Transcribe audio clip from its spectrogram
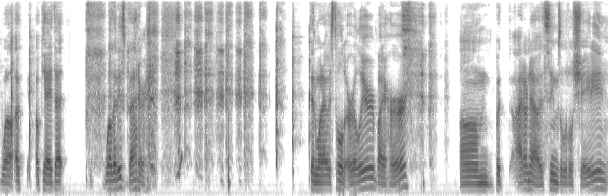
well, okay, that, well, that is better than what I was told earlier by her. Um, but I don't know. It seems a little shady.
